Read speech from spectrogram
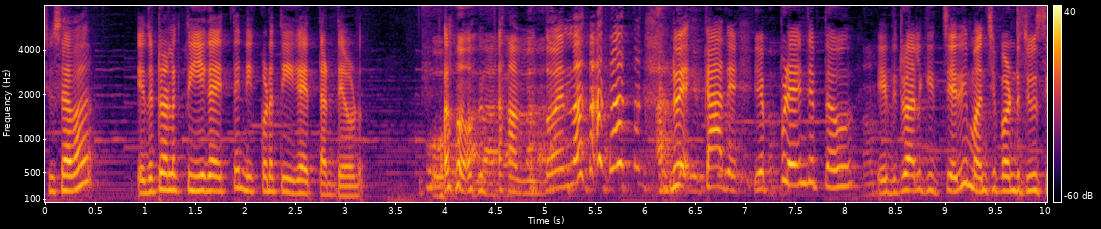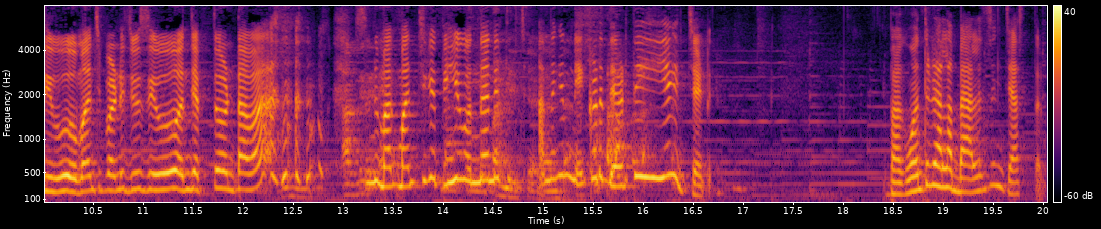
చూసావా? ఎదుటోళ్ళకి తీయగా ఇస్తే నీకు కూడా తీయగా ఇస్తాడు దేవుడు. అర్థమైందా? నువ్వే కాదే ఎప్పుడు ఏం చెప్తావు? ఎదుటి వాళ్ళకి ఇచ్చేది మంచి పండు చూసివు మంచి పండు చూసివు అని చెప్తూ ఉంటావా? నువ్వు మాకు మంచిగా తీయ ఉందని అందుకని నీకు కూడా దేవుడు తీయగా ఇచ్చాడు. భగవంతుడు అలా బ్యాలెన్సింగ్ చేస్తాడు.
